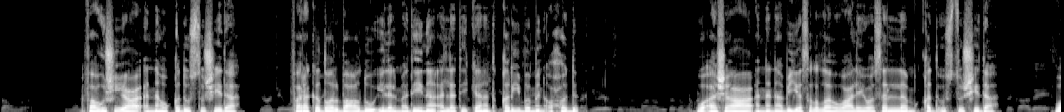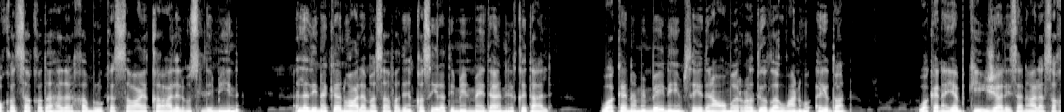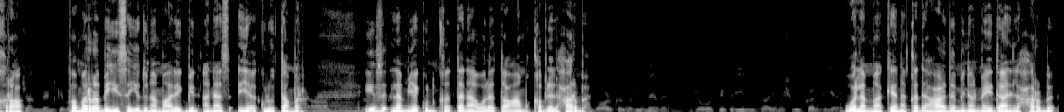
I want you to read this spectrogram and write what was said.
فأشيع أنه قد استشهد. فركض البعض إلى المدينة التي كانت قريبة من أحد وأشاع أن النبي صلى الله عليه وسلم قد استشهد. وقد سقط هذا الخبر كالصاعقة على المسلمين الذين كانوا على مسافة قصيرة من ميدان القتال. وكان من بينهم سيدنا عمر رضي الله عنه أيضا. وكان يبكي جالسا على صخرة فمر به سيدنا مالك بن أنس يأكل التمر. إذ لم يكن قد تناول الطعام قبل الحرب. ولما كان قد عاد من الميدان الحرب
